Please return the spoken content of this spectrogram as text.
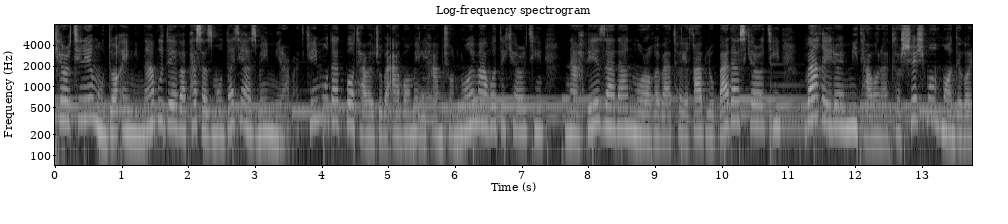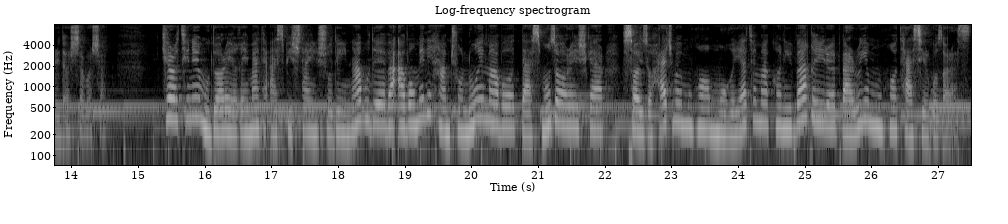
کراتینه مو دائمی نبوده و پس از مدتی از بین می رود که این مدت با توجه به عواملی همچون نوع مواد کراتین، نحوه زدن، مراقبت های قبل و بعد از کراتین و غیره می تواند تا 6 ماه ماندگاری داشته باشد. کراتین مو دارای قیمت از پیش تعیین شده ای نبوده و عواملی همچون نوع مواد، دستمزد آرایشگر، سایز و حجم موها، موقعیت مکانی و غیره بر روی موها تاثیر گذار است.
